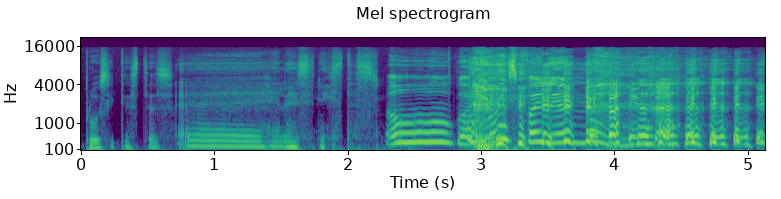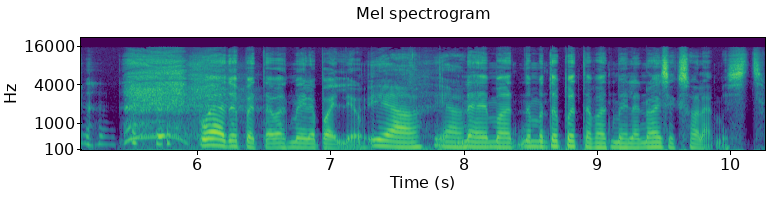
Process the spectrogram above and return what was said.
pruusikestes? helesinistes. oo, kui armas, palju pojad õpetavad meile palju. Nemad, nemad õpetavad meile naiseks olemist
